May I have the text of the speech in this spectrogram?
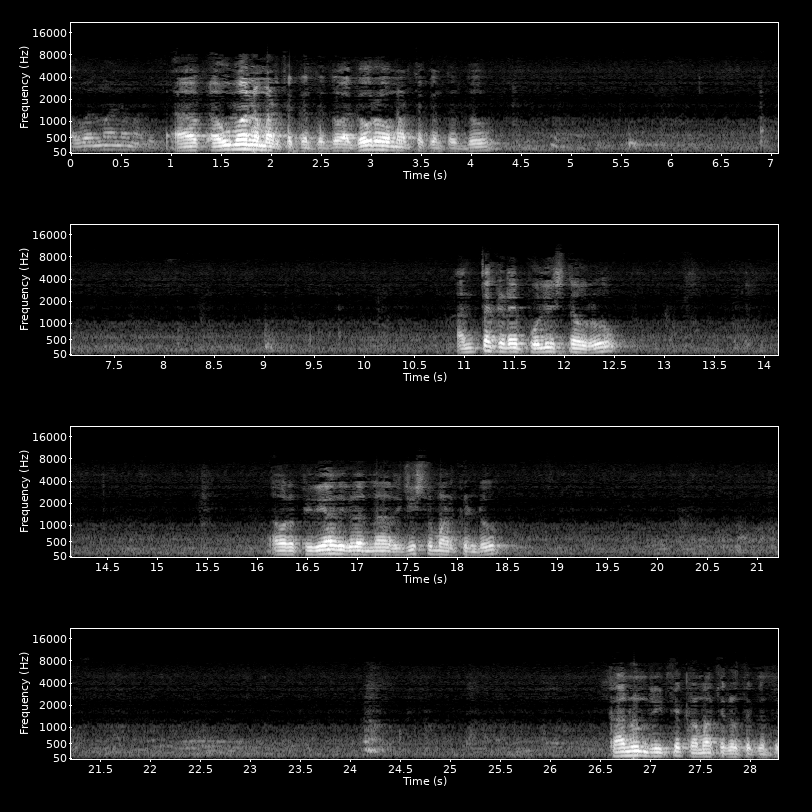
ಅವಮಾನ ಮಾಡಿದ್ರು ಆ- ಅವಮಾನ ಮಾಡ್ತಕ್ಕಂಥದ್ದು ಅಗೌರವ ಮಾಡ್ತಕ್ಕಂಥದ್ದು. ಅಂತ ಕಡೆ ಪೊಲೀಸ್ನವರು ಅವರ ಫಿರ್ಯಾದುಗಳನ್ನು ರಿಜಿಸ್ಟರ್ ಮಾಡ್ಕೊಂಡು ಕಾನೂನು ರೀತಿಯ ಕ್ರಮ ತಗೊಳ್ತಕ್ಕಂಥ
